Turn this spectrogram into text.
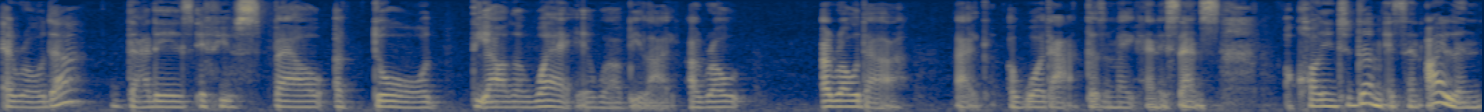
Eroda. That is, if you spell adore the other way, it will be like Ero- Eroda, like a word that doesn't make any sense. According to them, it's an island,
